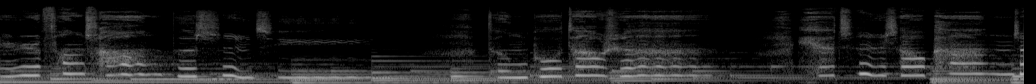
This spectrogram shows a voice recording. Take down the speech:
日方长的事情，等不到人，也至少盼着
